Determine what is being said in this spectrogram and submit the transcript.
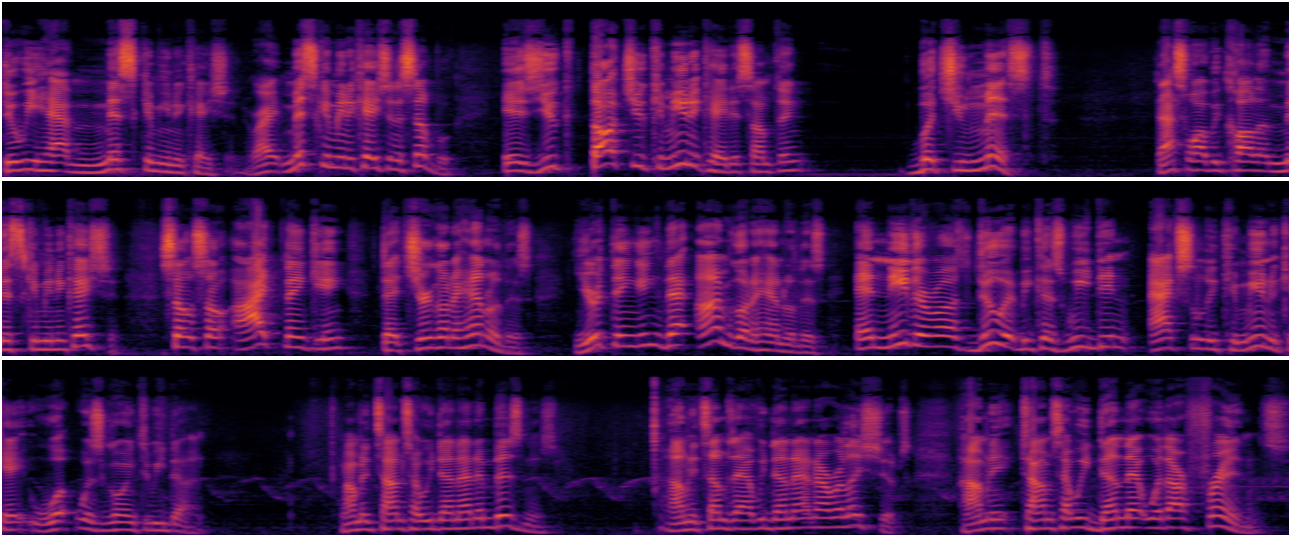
do we have miscommunication, right? Miscommunication is simple. Is you thought you communicated something, but you missed. That's why we call it miscommunication. So, so I thinking that you're going to handle this. You're thinking that I'm going to handle this, and neither of us do it because we didn't actually communicate what was going to be done. How many times have we done that in business? How many times have we done that in our relationships? How many times have we done that with our friends?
